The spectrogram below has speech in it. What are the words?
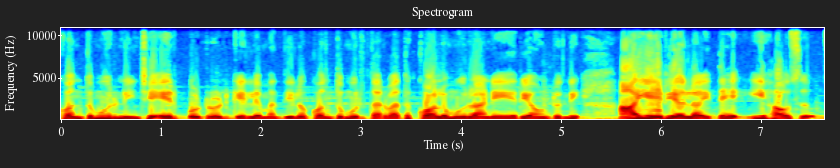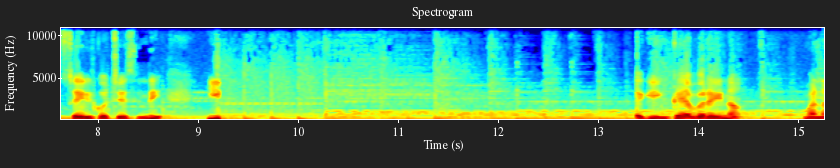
కొంతమూరు నుంచి ఎయిర్పోర్ట్ రోడ్కి వెళ్ళే మధ్యలో కొంతమూరు తర్వాత కోలమూరు అనే ఏరియా ఉంటుంది. ఆ ఏరియాలో అయితే ఈ హౌస్ సేల్కి వచ్చేసింది. ఈ ఇంకా ఎవరైనా మన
